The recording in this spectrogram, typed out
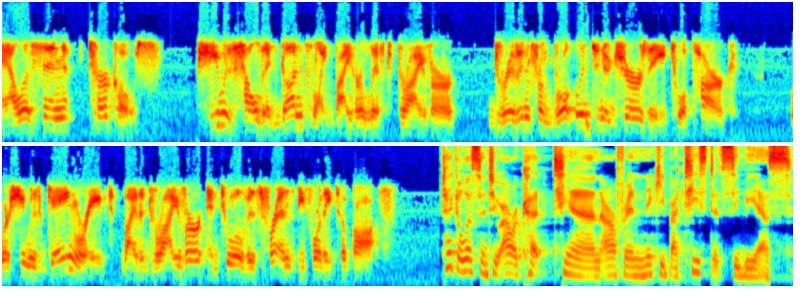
Allison Turkos. She was held at gunpoint by her Lyft driver, driven from Brooklyn to New Jersey to a park where she was gang raped by the driver and two of his friends before they took off. Take a listen to our cut 10, our friend Nikki Battiste at CBS.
